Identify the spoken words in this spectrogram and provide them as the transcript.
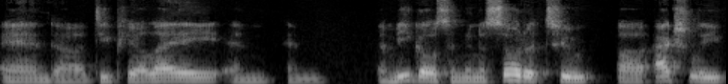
and uh, DPLA and, and Amigos in Minnesota to uh, actually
